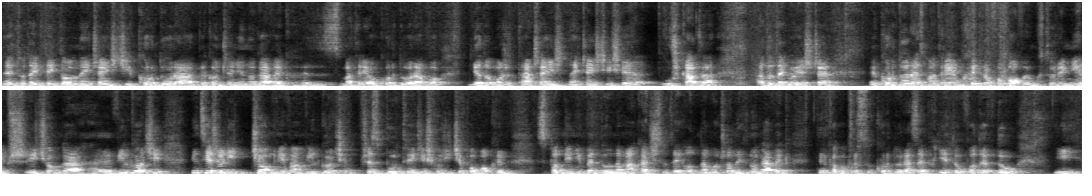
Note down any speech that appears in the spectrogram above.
e, tutaj w tej dolnej części kordura, wykończenie nogawek z materiału kordura, bo wiadomo, że ta część najczęściej się uszkadza, a do tego jeszcze kordura jest materiałem hydrofobowym, który nie przyciąga e, wilgoci, więc jeżeli ciągnie Wam wilgoć przez buty, gdzieś chodzicie po mokrym, spodnie nie będą namakać tutaj od namoczonych nogawek, tylko po prostu kordura zepchnie tą wodę w dół i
